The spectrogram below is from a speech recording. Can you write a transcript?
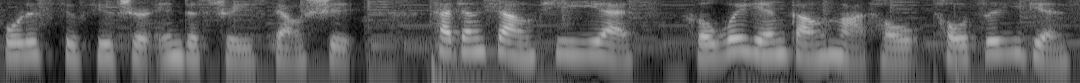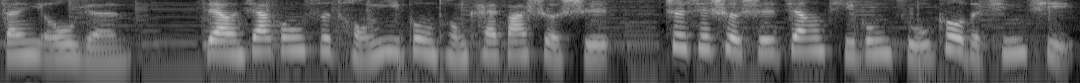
Fortescue Future Industries 表示，他将向 TES 和威廉港码头投资1.3亿欧元。两家公司同意共同开发设施，这些设施将提供足够的氢气，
